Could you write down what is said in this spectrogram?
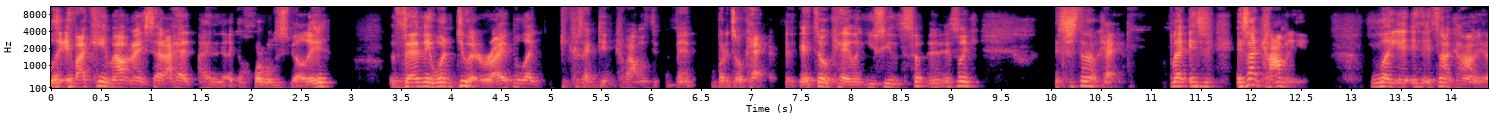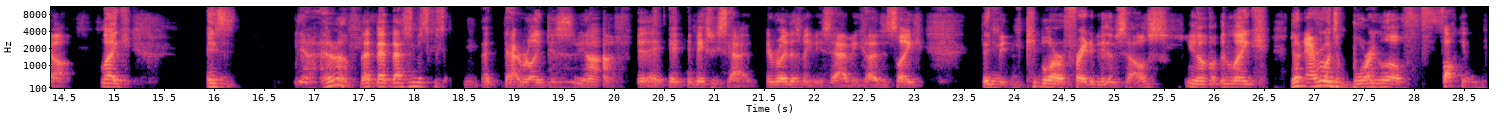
Like, if I came out and I said I had I had like a horrible disability, then they wouldn't do it, right? But like because I didn't come out with it, then, but it's okay. It's okay. Like you see, it's like it's just not okay. Like it's it's not comedy. Like it, it's not comedy at all. Like it's yeah, I don't know. That that that's that, that really pisses me off. It, it, it makes me sad. It really does make me sad because it's like people are afraid to be themselves, you know, and like not everyone's a boring little fucking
